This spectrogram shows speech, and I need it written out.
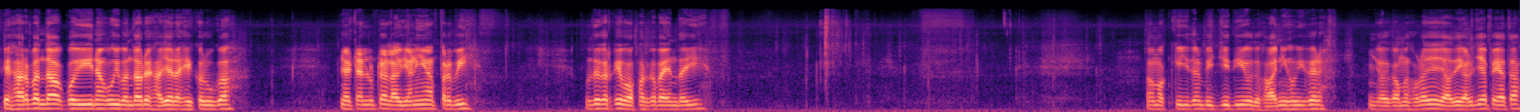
ਫਿਰ ਹਰ ਬੰਦਾ ਕੋਈ ਨਾ ਕੋਈ ਬੰਦਾ ਉਰੇ ਹਾਜ਼ਰ ਰਹੇ ਕਰੂਗਾ। ਲਾਈਟਾਂ ਲੂਟਾਂ ਲੱਗ ਜਾਣੀਆਂ ਉੱਪਰ ਵੀ, ਉਹਦੇ ਕਰਕੇ ਬਹੁਤ ਫ਼ਰਕ ਪੈ ਜਾਂਦਾ ਜੀ। ਆ ਮੱਕੀ ਜਦੋਂ ਬੀਜੀ ਦੀ ਉਹ ਦਿਖਾ ਨਹੀਂ ਹੋਈ ਫਿਰ, ਜਦ ਕੰਮ ਥੋੜਾ ਜਿਹਾ ਜ਼ਿਆਦਾ ਅੜ ਜਿਹਾ ਪਿਆ ਤਾਂ,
